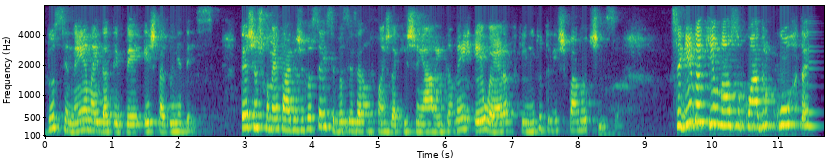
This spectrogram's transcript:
do cinema e da TV estadunidense. Deixem os comentários de vocês, se vocês eram fãs da Kishen Allen também. Eu era, fiquei muito triste com a notícia. Seguindo aqui o nosso quadro curtas,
